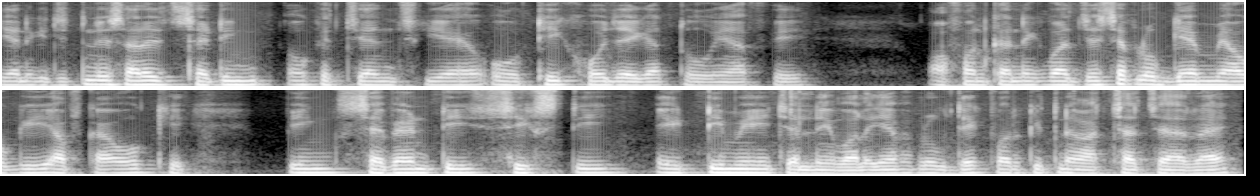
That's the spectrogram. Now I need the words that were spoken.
यानी कि जितने सारे सेटिंग ओके चेंज किया है, वो ठीक हो जाएगा तो यहाँ पे ऑफ़ ऑन करने के बाद जैसे आप लोग गेम में आओगे, आपका okay ping seventy sixty eighty में चलने वाला है। यहाँ पे आप लोग देख पा रहे कितना अच्छा चल रहा है।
